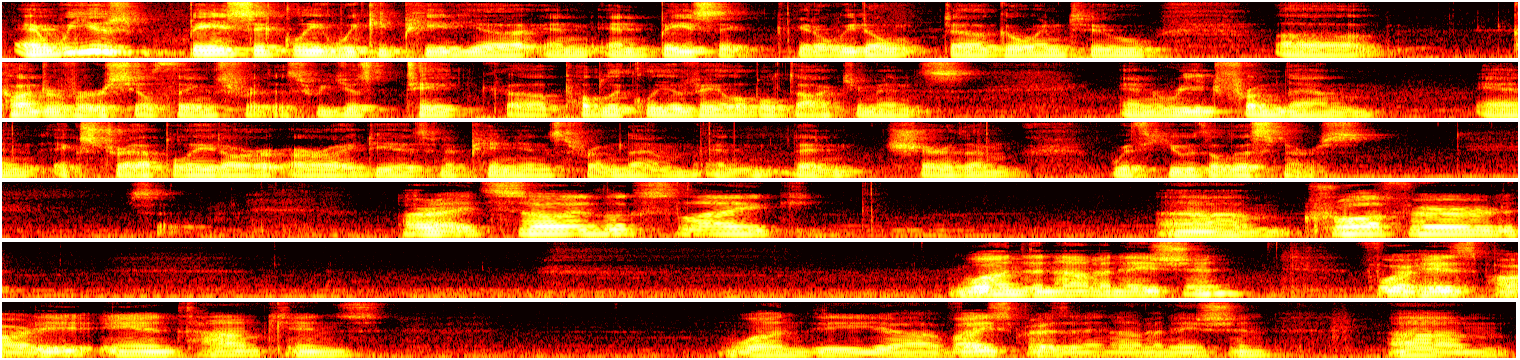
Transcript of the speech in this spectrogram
And we use basically Wikipedia and, and basic, you know, we don't uh, go into uh, controversial things for this. We just take uh, publicly available documents and read from them and extrapolate our, our ideas and opinions from them and then share them with you, the listeners. So. All right, so it looks like um, Crawford won the nomination for his party, and Tompkins won the uh, vice president nomination. Um,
